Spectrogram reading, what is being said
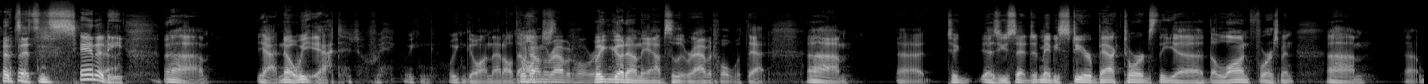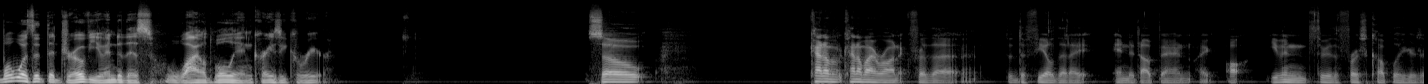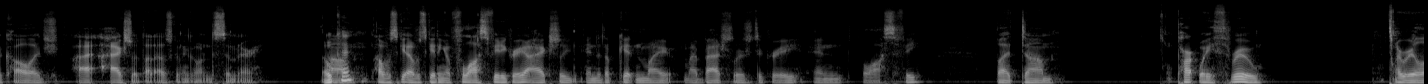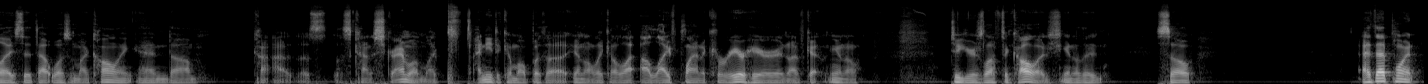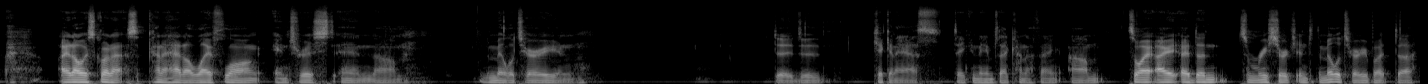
that's, that's insanity. Yeah. Um, yeah, no, we yeah, dude, we, we can we can go on that all day. Go down the rabbit hole, right? We can go down the absolute rabbit hole with that. Um, uh, to as you said, to maybe steer back towards the uh, the law enforcement. Um, uh, what was it that drove you into this wild, woolly, and crazy career? So, kind of kind of ironic for the the, the field that I ended up in. Like all, even through the first couple of years of college, I, I actually thought I was going to go into seminary. Okay, Um, I was I was getting a philosophy degree. I actually ended up getting my my bachelor's degree in philosophy, but um, partway through, I realized that that wasn't my calling, and um, I was, was kind of scrambling. I'm like, I need to come up with a, you know, like a, a life plan, a career here. And I've got, you know, two years left in college, you know, so at that point, I'd always kind of, kind of had a lifelong interest in um, the military and the, the kicking ass, taking names, that kind of thing. Um, so I, I had done some research into the military, but uh,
